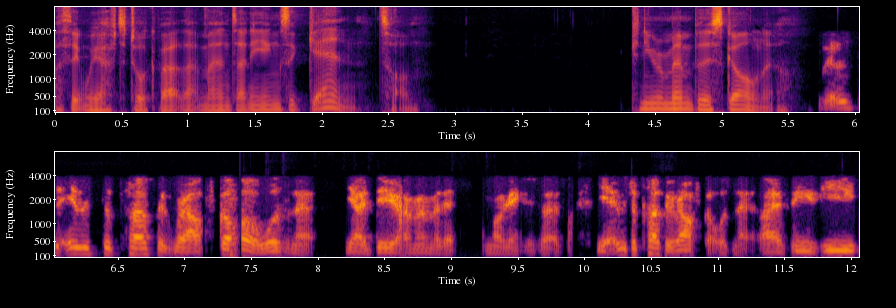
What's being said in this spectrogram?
I think we have to talk about that man, Danny Ings, again. Tom, can you remember this goal now? It was it was the perfect Ralph goal, wasn't it? Yeah, I do. I remember this. I'm not getting Yeah, it was a perfect Ralph goal, wasn't it? I think if you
